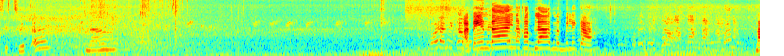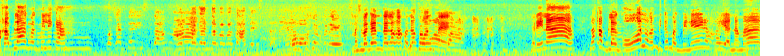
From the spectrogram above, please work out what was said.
Sweet-sweet ay. Na. Ate Inday, naka-vlog, magbili ka. Naka-vlog, magbili ka. Maganda yung isda nga. Mas maganda pa ba sa ate isda na yan? Oo, siyempre. Mas maganda lang ako ng konti. Dali na. Naka-vlog oh. Alam, hindi ka magbili. Nakakaya naman.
